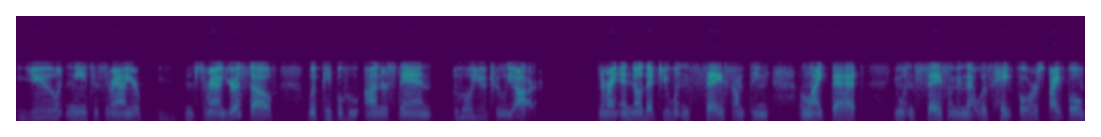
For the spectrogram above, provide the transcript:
you need to surround your surround yourself with people who understand who you truly are. All right, and know that you wouldn't say something like that. You wouldn't say something that was hateful or spiteful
